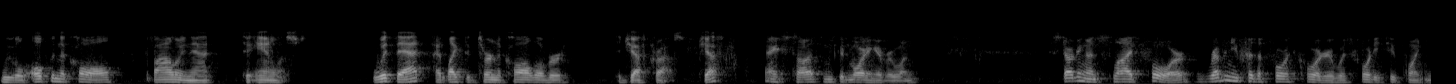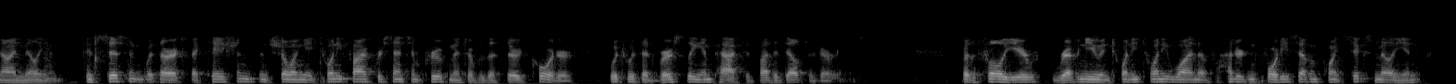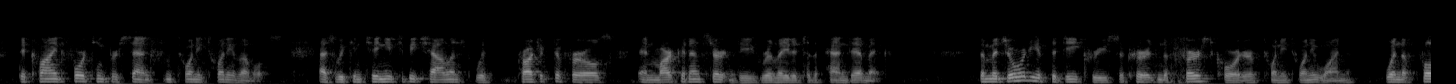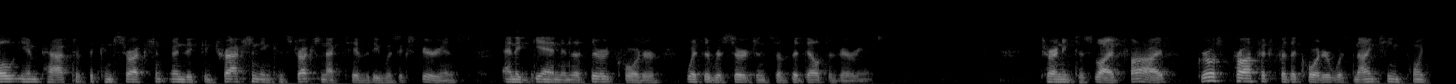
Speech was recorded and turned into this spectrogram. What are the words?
We will open the call following that to analysts. With that, I'd like to turn the call over to Geoff Krause. Geoff? Thanks, Todd, and good morning, everyone. Starting on slide four, revenue for the fourth quarter was 42.9 million, consistent with our expectations and showing a 25% improvement over the third quarter, which was adversely impacted by the Delta variant. For the full year, revenue in 2021 of 147.6 million declined 14% from 2020 levels as we continue to be challenged with project deferrals and market uncertainty related to the pandemic. The majority of the decrease occurred in the first quarter of 2021, when the full impact of the construction and the contraction in construction activity was experienced, and again in the third quarter with the resurgence of the Delta variant. Turning to slide five, gross profit for the quarter was 19.6%,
